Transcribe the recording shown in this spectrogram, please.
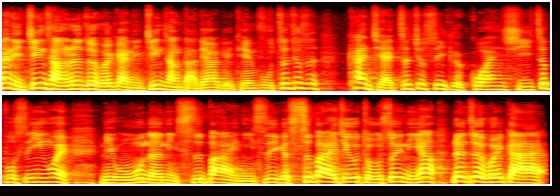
那你经常认罪悔改，你经常打电话给天父，这就是看起来这就是一个关系。这不是因为你无能、你失败、你是一个失败的基督徒，所以你要认罪悔改。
